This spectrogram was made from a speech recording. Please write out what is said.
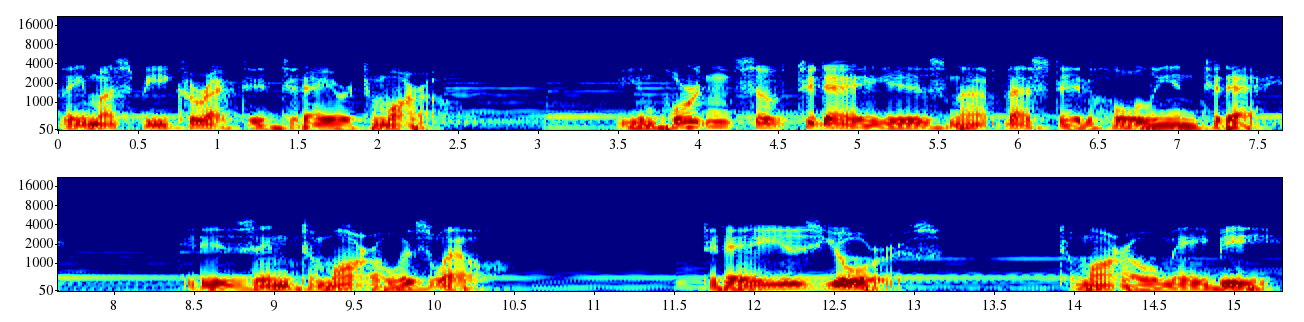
they must be corrected today or tomorrow. The importance of today is not vested wholly in today. It is in tomorrow as well. Today is yours. Tomorrow may be.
